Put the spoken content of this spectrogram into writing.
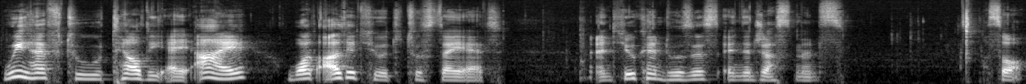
we have to tell the AI what altitude to stay at. And you can do this in adjustments. So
